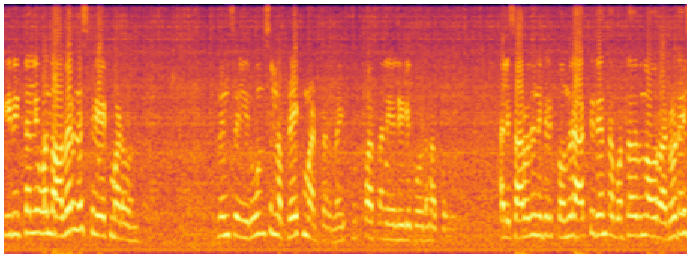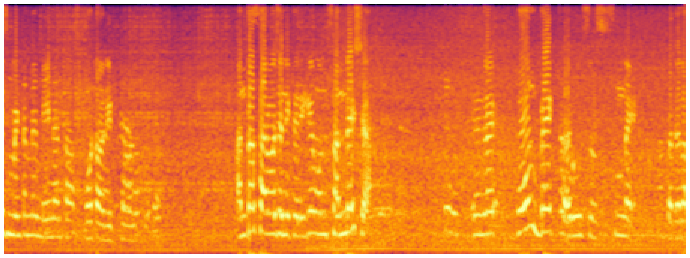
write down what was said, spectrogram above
ಈ ನಿಟ್ಟಿನಲ್ಲಿ ಒಂದು ಅವೇರ್ನೆಸ್ ಕ್ರಿಯೇಟ್ ಮಾಡುವಂಥ ಮೀನ್ಸ್ ಈ ರೂಲ್ಸನ್ನ ಬ್ರೇಕ್ ಮಾಡ್ತಾರಲ್ಲ ಈ ಫುಟ್ಪಾತ್ನಲ್ಲಿ ಎಲ್ ಇ ಡಿ ಬೋರ್ಡ್ ಹಾಕೋದು. ಅಲ್ಲಿ ಸಾರ್ವಜನಿಕರಿಗೆ ತೊಂದರೆ ಆಗ್ತಿದೆ ಅಂತ ಗೊತ್ತಾದ್ರೂ ಅವ್ರ ಅಡ್ವರ್ಟೈಸ್ಮೆಂಟನ್ನೇ ಮೇನ್ ಅಂತ ಫೋಟೋ ಆಗಿ ಇಟ್ಕೊಳ್ಳೋದು ಅಂತ ಸಾರ್ವಜನಿಕರಿಗೆ ಒಂದು ಸಂದೇಶ. ಅಂದ್ರೆ ಫೋನ್ ಬ್ರೇಕ್ ರೂಲ್ಸ್ ಸುಮ್ಮನೆ ಅಂತದೆಲ್ಲ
